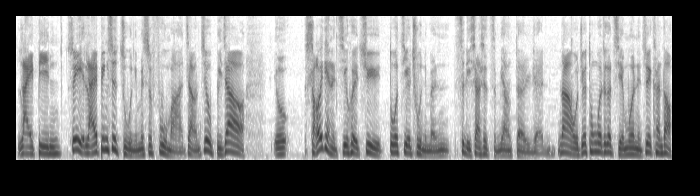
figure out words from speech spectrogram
来宾，所以来宾是主，你们是副嘛，这样就比较有。少一点的机会去多接触你们私底下是怎么样的人。那我觉得通过这个节目，你就会看到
